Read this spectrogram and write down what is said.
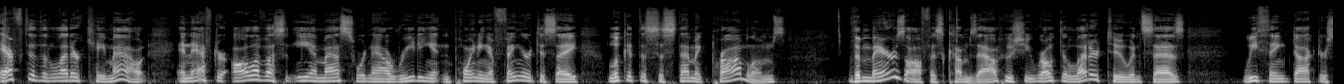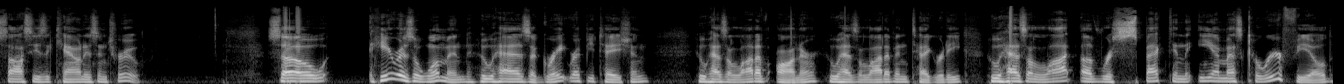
After the letter came out, and after all of us in EMS were now reading it and pointing a finger to say, look at the systemic problems, the mayor's office comes out, who she wrote the letter to, and says, We think Dr. Saussy's account isn't true. So here is a woman who has a great reputation, who has a lot of honor, who has a lot of integrity, who has a lot of respect in the EMS career field,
